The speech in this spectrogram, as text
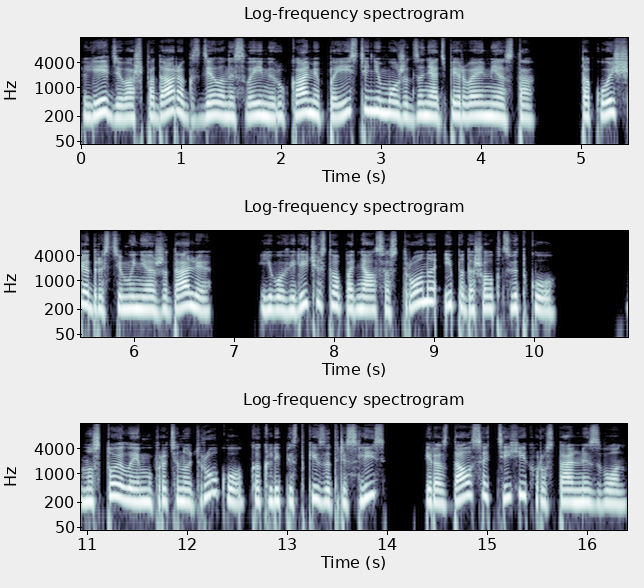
Леди, ваш подарок, сделанный своими руками, поистине может занять первое место. Такой щедрости мы не ожидали. Его Величество поднялся с трона и подошел к цветку. Но стоило ему протянуть руку, как лепестки затряслись, и раздался тихий хрустальный звон.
